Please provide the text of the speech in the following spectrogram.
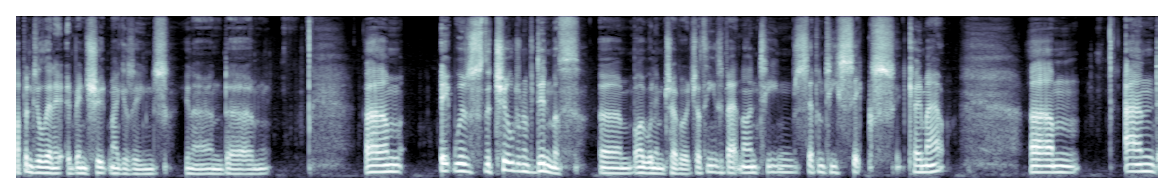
up until then, it had been Shoot magazines, you know, and um, um, it was The Children of Dynmouth um, by William Trevor, which I think is about 1976. It came out, um, and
